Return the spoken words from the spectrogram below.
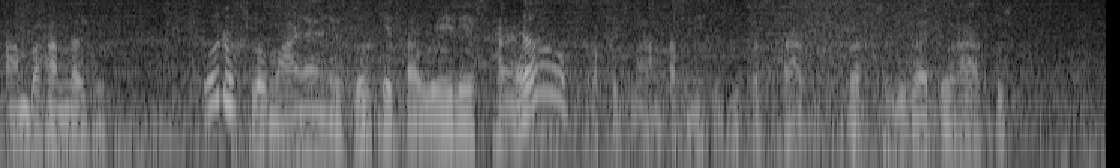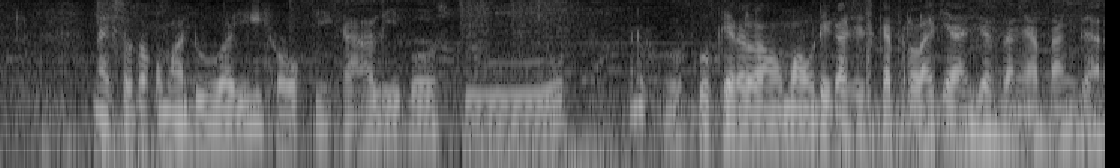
tambahan lagi. Waduh lumayan ya tur. Kita WD saya oh, profit mantap nih sejuta seratus juga dua ratus. Naik 1,2 ih hoki kali bosku. Aduh gue kira lama mau dikasih scatter lagi anjir ternyata enggak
